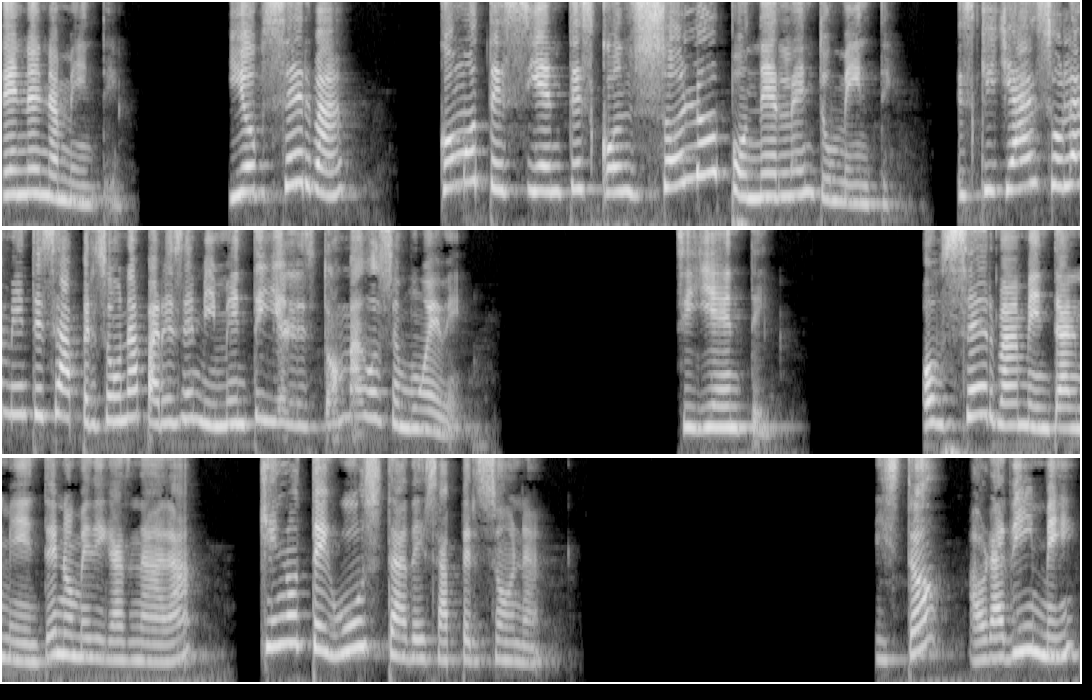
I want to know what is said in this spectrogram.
Ten en la mente y observa cómo te sientes con solo ponerla en tu mente. Es que ya solamente esa persona aparece en mi mente y el estómago se mueve. Siguiente. Observa mentalmente, no me digas nada. ¿Qué no te gusta de esa persona? ¿Listo? Ahora dime,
